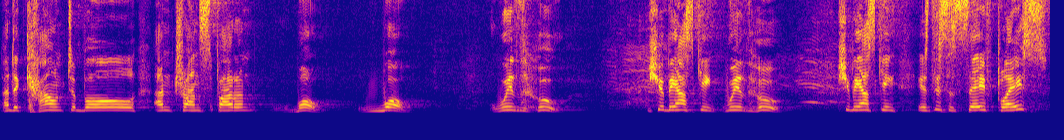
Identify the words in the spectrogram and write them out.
and accountable and transparent. Whoa, whoa. With who? You should be asking, with who? You should be asking, is this a safe place?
